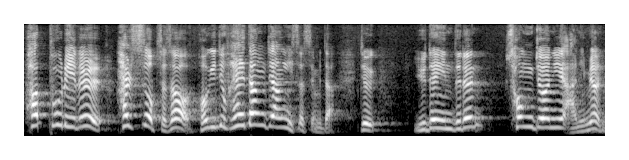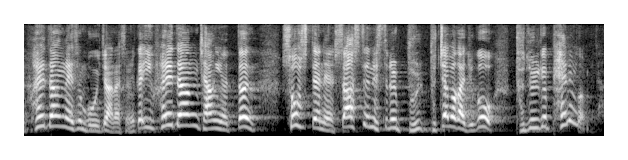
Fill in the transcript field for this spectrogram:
화풀이를 할 수 없어서 거기 이제 회당장이 있었습니다. 즉 유대인들은 성전이 아니면 회당에서 모이지 않았습니까? 이 회당장이었던 소스테네, 사스테니스를 붙잡아 가지고 두들겨 패는 겁니다.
